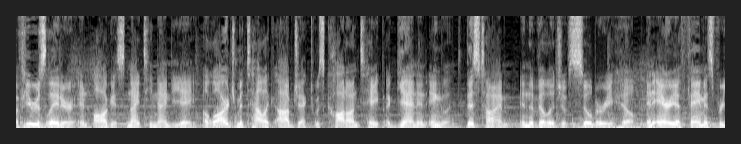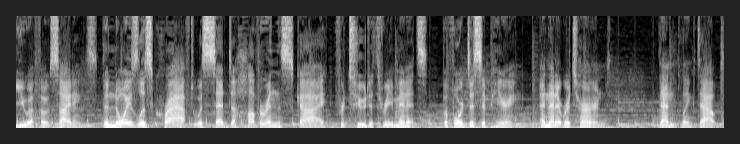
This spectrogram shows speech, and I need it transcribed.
A few years later, in August 1998, a large metallic object was caught on tape again in England, this time in the village of Silbury Hill, an area famous for UFO sightings. The noiseless craft was said to hover in the sky for two to three minutes before disappearing, and then it returned, then blinked out.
